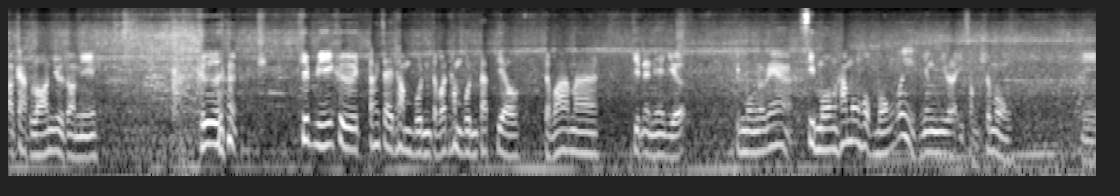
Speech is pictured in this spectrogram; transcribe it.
อากาศร้อนอยู่ตอนนี้ คือทริปนี้คือตั้งใจทำบุญแต่ว่าทำบุญแป๊บเดียว แต่ว่ามากินอันนี้เยอะกี่โมงแล้วเนี่ยสี่โมงห้าโมงหกโมงเอ้ยยังมีเวลาอีกสองชั่วโมงนี่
